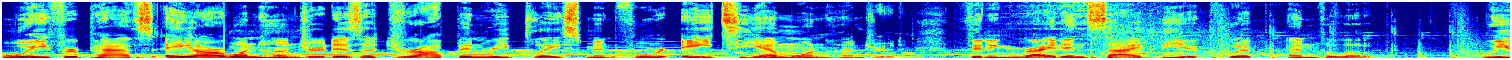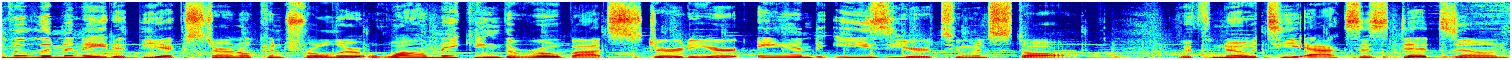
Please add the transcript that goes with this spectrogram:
WaferPath's AR100 is a drop-in replacement for ATM100, fitting right inside the Equipe envelope. We've eliminated the external controller while making the robot sturdier and easier to install. With no T-axis dead zone,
